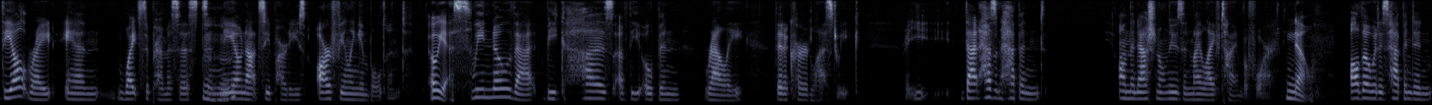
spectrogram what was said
the alt right and white supremacists and mm-hmm. neo Nazi parties are feeling emboldened. Oh, yes. We know that because of the open rally that occurred last week. That hasn't happened on the national news in my lifetime before. No. Although it has happened in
